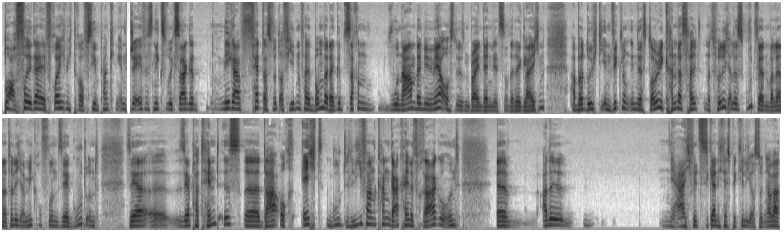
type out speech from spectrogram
boah, voll geil, freue ich mich drauf. CM Punk gegen MJF ist nichts, wo ich sage, mega fett, das wird auf jeden Fall Bombe. Da gibt es Sachen, wo Namen bei mir mehr auslösen, Brian Danielson oder dergleichen. Aber durch die Entwicklung in der Story kann das halt natürlich alles gut werden, weil er natürlich am Mikrofon sehr gut und sehr, äh, sehr patent ist, äh, da auch echt gut liefern kann, gar keine Frage und äh, alle ja, ich will es gar nicht respektierlich ausdrücken, aber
